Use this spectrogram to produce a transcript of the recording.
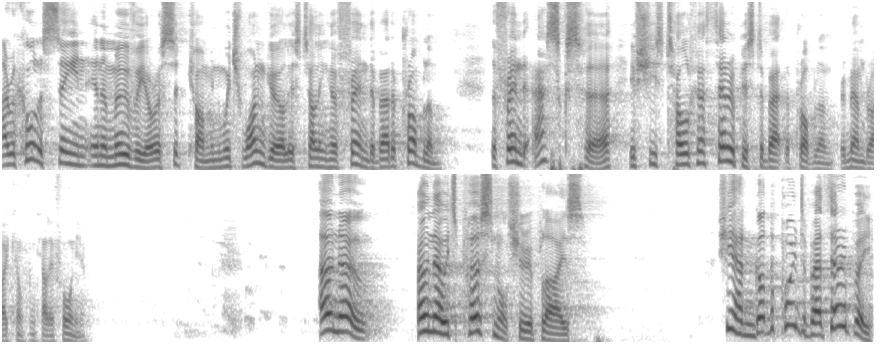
I recall a scene in a movie or a sitcom in which one girl is telling her friend about a problem. The friend asks her if she's told her therapist about the problem. Remember, I come from California. Oh no, oh no, it's personal, she replies. She hadn't got the point about therapy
